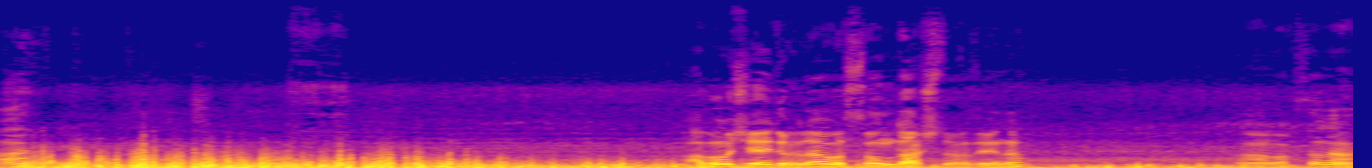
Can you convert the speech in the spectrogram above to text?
Ha? Abi o şeydir da bu sondaştır değil mi? Ha baksana.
